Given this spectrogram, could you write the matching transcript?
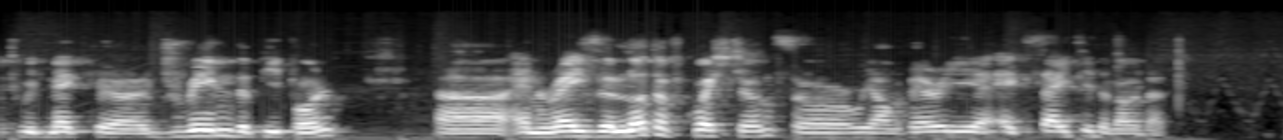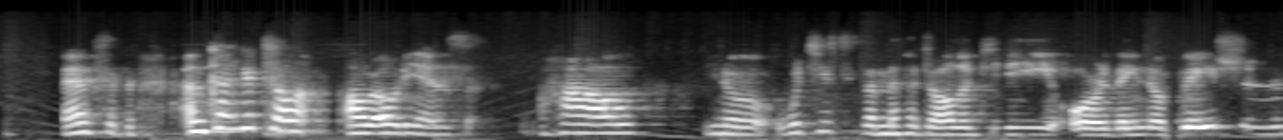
it will make uh, dream the people uh, and raise a lot of questions. So we are very excited about that. Excellent. And can you tell our audience how, you know, which is the methodology or the innovation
